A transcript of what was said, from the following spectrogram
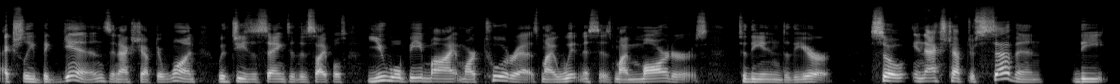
actually begins in Acts chapter 1 with Jesus saying to the disciples, You will be my martures, my witnesses, my martyrs to the end of the earth. So in Acts chapter 7, the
